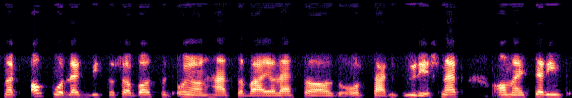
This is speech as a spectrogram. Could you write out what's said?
mert akkor legbiztosabb az, hogy olyan házszabálya lesz az országgyűlésnek, amely szerint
